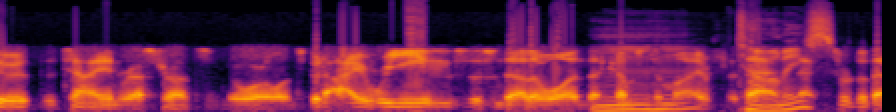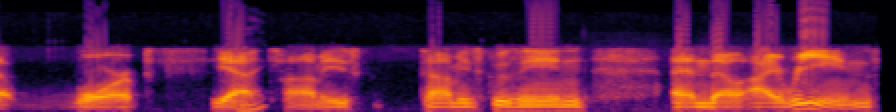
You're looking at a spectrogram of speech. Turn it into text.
to the Italian restaurants in New Orleans. But Irene's is another one that comes to Mhm. mind for that, that Tommy's? sort of that warmth. Yeah, Right. Tommy's Tommy's cuisine, and now Irene's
